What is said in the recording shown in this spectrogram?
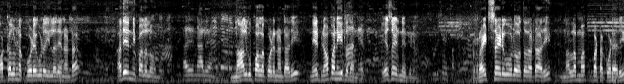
పక్కలున్న కోడే కూడా ఇల్లదేనంట అదే ఎన్ని పళ్ళలో ఉంది? నాలుగు పళ్ళ కోడేనంట అది. నేర్పినావా? పని ఇట్లా దానికి? ఏ సైడ్ నేర్పినావు? రైట్ సైడ్ కూడా అవుతుందట అది. నల్ల బట్ట కూడా అది.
